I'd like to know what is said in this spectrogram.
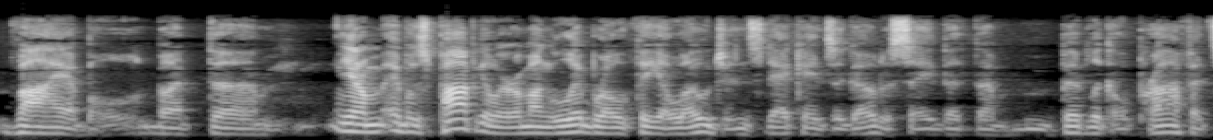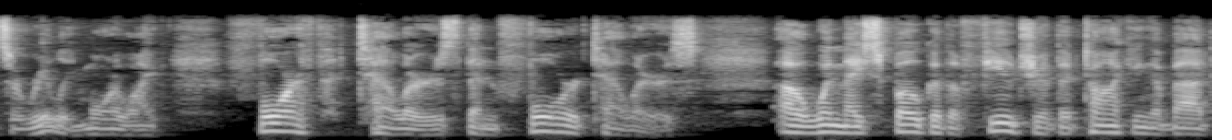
viable. But, um, you know, it was popular among liberal theologians decades ago to say that the biblical prophets are really more like forth tellers than foretellers. Uh, when they spoke of the future, they're talking about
